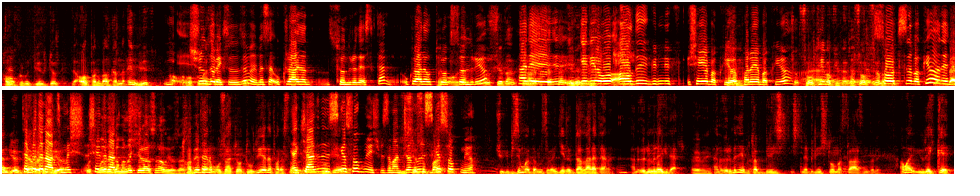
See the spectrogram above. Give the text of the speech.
Hava kurumu büyüktür. Ve Avrupa'nın Balkanlar en büyük hava. Şunu demek istiyorsunuz değil mi? Mesela Ukrayna söndürüyordu eskiden. Ukraynalı pilot orada söndürüyor. Rusya'dan hani uçaklar geliyor. o aldığı günlük şeye bakıyor, Tabii. paraya bakıyor. Sortiye bakıyor efendim. Sortisine bakıyor. Sortisine bakıyor. Hani Ben diyor, tepeden ben diyor. atmış, şeyden Uçmadığı zaman da atmış. kirasını alıyor zaten. Tabii efendim o zaten durduğu yere parasını Yani alıyor. kendini riske sokmuyor hiçbir zaman. Canını riske sokmuyor. Çünkü bizim adamımız efendim gelir dalar efendim. Hani ölümüne gider. Ölümüne, yani ölüme değil bu tabii bilinç içinde bilinçli olması lazım tabii. Ama yürekli.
